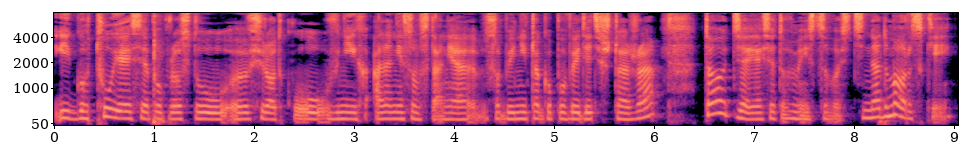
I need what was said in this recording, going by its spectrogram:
i gotuje się po prostu e, w środku w nich, ale nie są w stanie sobie niczego powiedzieć szczerze, to dzieje się to w miejscowości nadmorskiej.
